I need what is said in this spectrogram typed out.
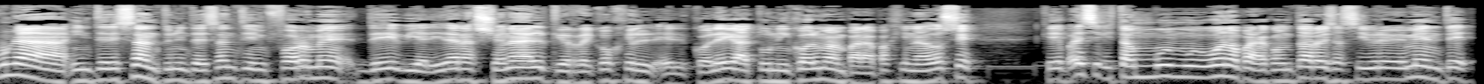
una interesante, un interesante informe de Vialidad Nacional que recoge el, colega Tuni Colman para página 12 que me parece que está muy muy bueno para contarles así brevemente.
